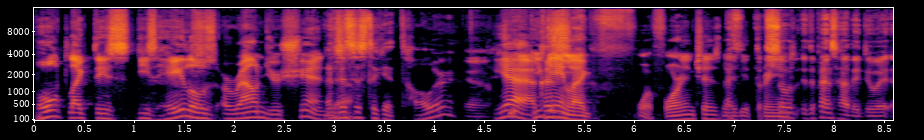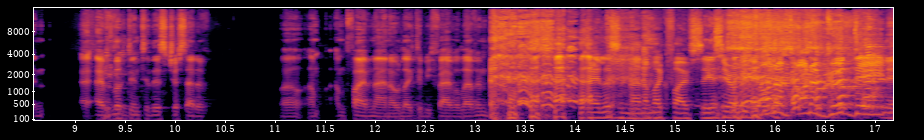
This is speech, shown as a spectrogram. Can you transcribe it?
bolt like these these halos around your shin. And this is to get taller. Yeah. yeah, you 'cause- gain like what four inches, maybe three. So inches. it depends how they do it, and I, I've looked mm. into this just out of. Well, I'm I'm five nine. I would like to be five eleven. hey, listen, man, I'm like five six here. on a on a good day.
